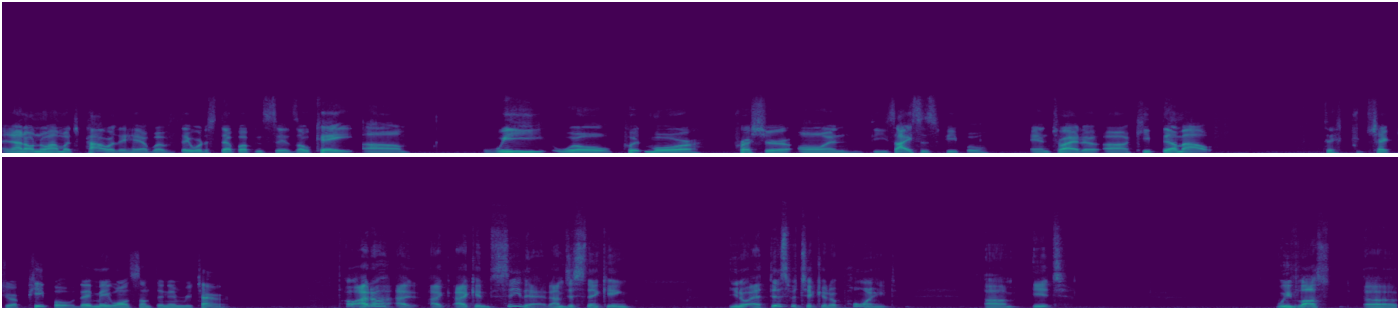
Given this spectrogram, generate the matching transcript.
and I don't know how much power they have, but if they were to step up and says, "Okay, um, we will put more pressure on these ISIS people and try to uh, keep them out to protect your people," they may want something in return. Oh, I don't. I, I I can see that. I'm just thinking, you know, at this particular point, um, it we've lost uh,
